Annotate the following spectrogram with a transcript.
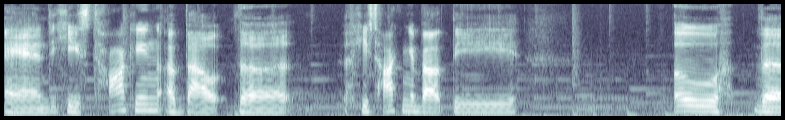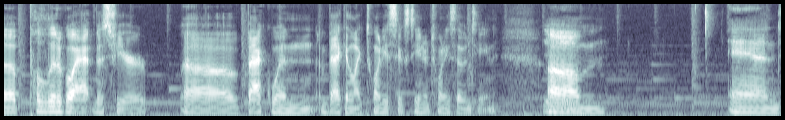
and he's talking about the he's talking about the oh the political atmosphere uh back when back in like 2016 or 2017 Mm-hmm. um and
